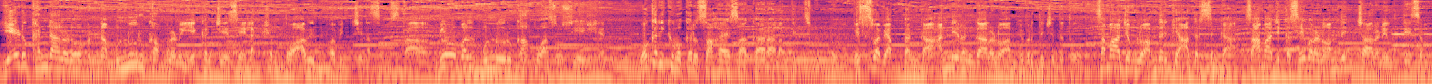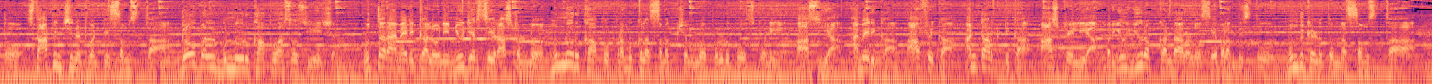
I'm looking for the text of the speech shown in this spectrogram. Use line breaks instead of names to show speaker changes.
ఏడు ఖండాలలో ఉన్న మున్నూరు కాపులను ఏకం చేసే లక్ష్యంతో ఆవిర్భవించిన సంస్థ. Global Munnuru Kapu association. ఒకరికి ఒకరు సహాయ సహకారాలు అందించుకుంటూ విశ్వవ్యాప్తంగా అన్ని రంగాలలో అభివృద్ధి చెందుతూ సమాజంలో అందరికీ ఆదర్శంగా సామాజిక సేవలను అందించాలనే ఉద్దేశంతో స్థాపించినటువంటి సంస్థ గ్లోబల్ మున్నూరు కాపు అసోసియేషన్. ఉత్తర అమెరికాలోని న్యూజెర్సీ రాష్ట్రంలో మున్నూరు కాపు ప్రముఖుల సమక్షంలో పురుడు పోసుకొని Asia America Africa Antarctica Australia మరియు యూరప్ ఖండాలలో సేవలందిస్తూ ముందుకెళ్తున్న సంస్థ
